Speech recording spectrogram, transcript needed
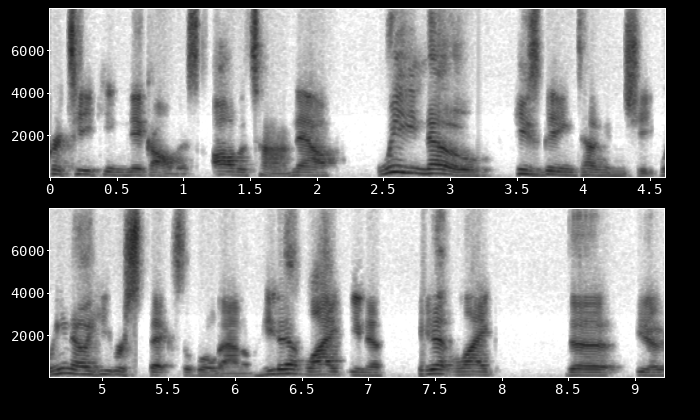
critiquing Nick Aldis all the time. Now, we know he's being tongue in cheek. We know he respects the world out of him. He doesn't like, you know, he doesn't like the, you know,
